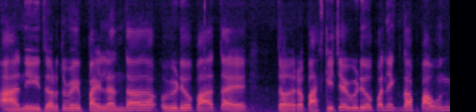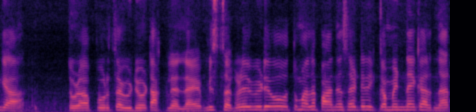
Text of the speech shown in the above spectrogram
आणि जर तुम्ही पहिल्यांदा व्हिडिओ पाहताय तर बाकीचे व्हिडिओ पण एकदा पाहून घ्या. तुळापूरचा व्हिडिओ टाकलेला आहे. मी सगळे व्हिडिओ तुम्हाला पाहण्यासाठी रिकमेंड नाही करणार.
